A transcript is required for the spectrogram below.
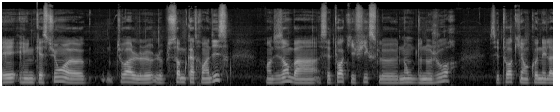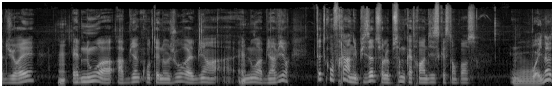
et, et une question, euh, tu vois, le psaume 90, en disant, ben, c'est toi qui fixes le nombre de nos jours, c'est toi qui en connais la durée, Mm. aide-nous à, à bien compter nos jours, aide bien, à- aide-nous à bien vivre. Peut-être qu'on ferait un épisode sur le psaume 90, qu'est-ce que t'en penses? Why not?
